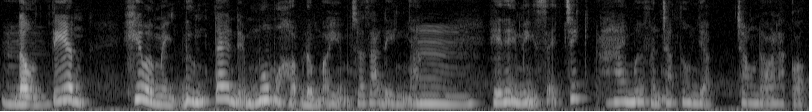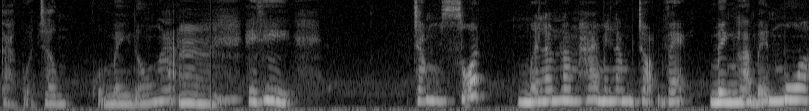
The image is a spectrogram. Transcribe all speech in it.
Ừ. đầu tiên khi mà mình đứng tên để mua một hợp đồng bảo hiểm cho gia đình nhá ừ. thế thì mình sẽ trích 20% thu nhập trong đó là có cả của chồng của mình đúng không ạ Ừ. thế thì trong suốt 15 năm 20 năm trọn vẹn mình là bên mua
